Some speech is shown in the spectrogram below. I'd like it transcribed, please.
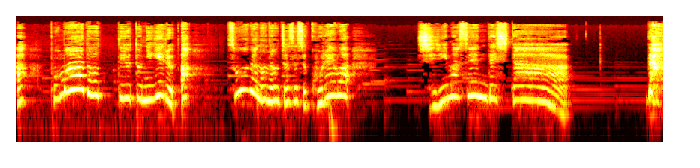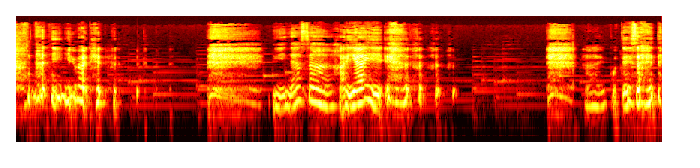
あ、ポマードって言うと逃げる。あ、そうなの、なおちゃん先生。これは知りませんでした。旦那に言われる。皆さん、早い。はい、固定された。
